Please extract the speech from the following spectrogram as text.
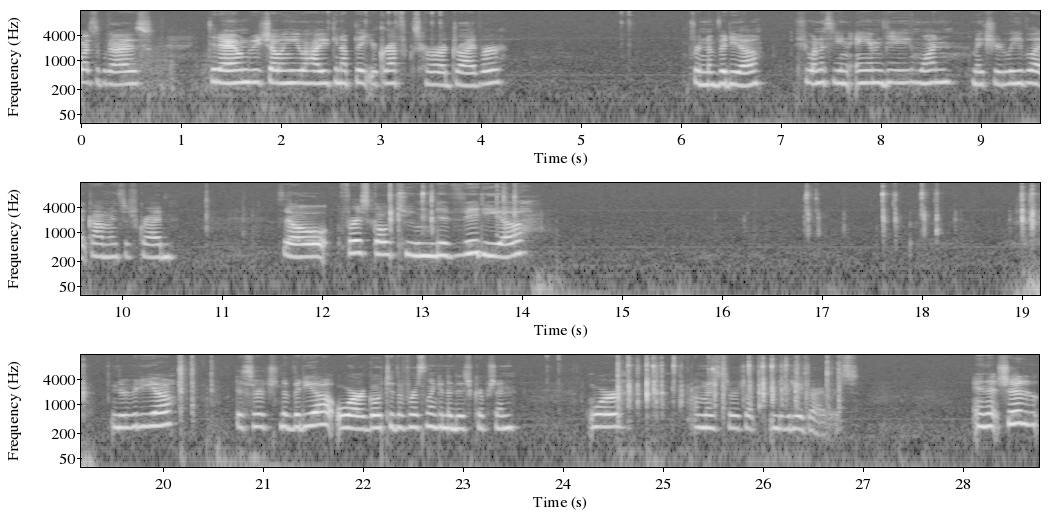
what's up guys? Today I'm going to be showing you how you can update your graphics card driver for NVIDIA. If you want to see an AMD one, make sure to leave a like, comment, subscribe. So first go to NVIDIA. NVIDIA, to search NVIDIA or go to the first link in the description or I'm going to search up NVIDIA drivers and it should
